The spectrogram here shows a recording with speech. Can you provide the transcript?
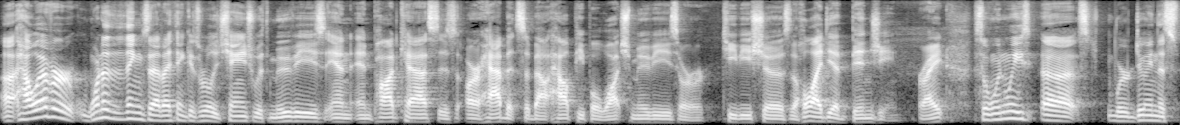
Uh, however, one of the things that I think has really changed with movies and, and podcasts is our habits about how people watch movies or TV shows, the whole idea of binging, right? So when we uh, were doing this,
